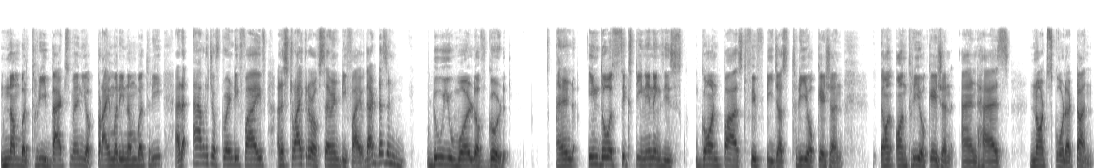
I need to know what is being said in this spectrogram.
number three batsman, your primary number three, at an average of 25 and a striker of 75. That doesn't do you world of good. And in those 16 innings, he's gone past 50 just three occasion on, on three occasion and has not scored a ton.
